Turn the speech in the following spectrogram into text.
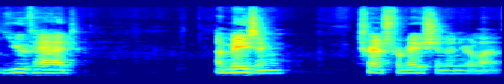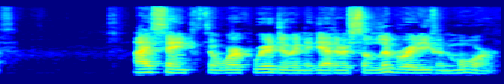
You've had amazing transformation in your life. I think the work we're doing together is to liberate even more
